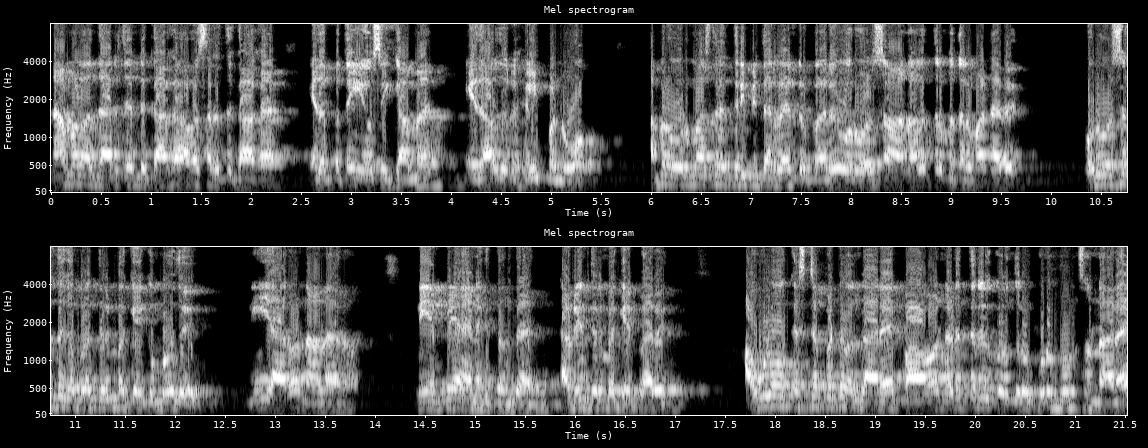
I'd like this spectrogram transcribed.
நாமளும் அந்த அர்ஜென்ட்டுக்காக அவசரத்துக்காக எதை பத்தியும் யோசிக்காம ஏதாவது ஒரு ஹெல்ப் பண்ணுவோம். அப்புறம் ஒரு மாசத்துல திருப்பி தர்றேன்னு இருப்பாரு. ஒரு வருஷம் ஆனாலும் திரும்ப தர மாட்டாரு ஒரு வருஷத்துக்கு அப்புறம் திரும்ப கேட்கும்போது நீ யாரோ நான் யாரோ? நீ எப்பயா எனக்கு தந்த? அப்படின்னு திரும்ப கேட்பாரு. அவ்வளோ கஷ்டப்பட்டு வந்தாரு. பாவம் நடுத்தருக்கு வந்துடும் குடும்பம்னு சொன்னாரு.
